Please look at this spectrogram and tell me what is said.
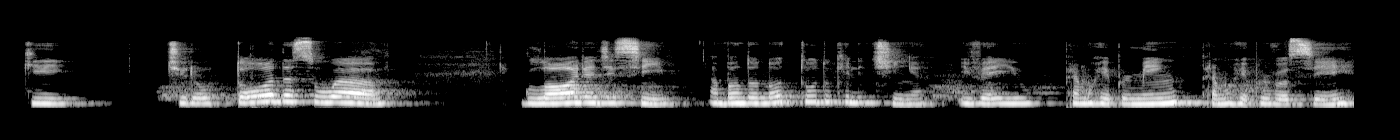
que tirou toda a sua glória de si, abandonou tudo que ele tinha e veio para morrer por mim, para morrer por você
